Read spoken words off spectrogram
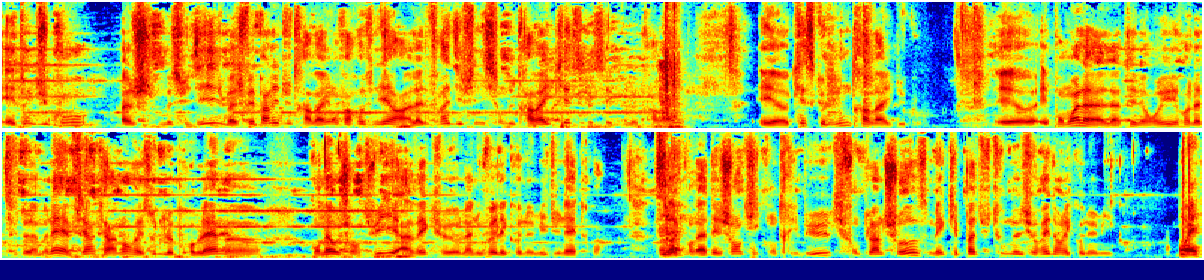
Et donc du coup euh, je me suis dit, bah, je vais parler du travail, on va revenir à la vraie définition du travail, qu'est-ce que c'est que le travail, et euh, qu'est-ce que le non-travail du coup? Et, euh, et, pour moi, la, la, théorie relative de la monnaie, elle vient carrément résoudre le problème qu'on a aujourd'hui avec la nouvelle économie du net. C'est-à-dire qu'on a des gens qui contribuent, qui font plein de choses, mais qui n'est pas du tout mesuré dans l'économie. Ouais.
